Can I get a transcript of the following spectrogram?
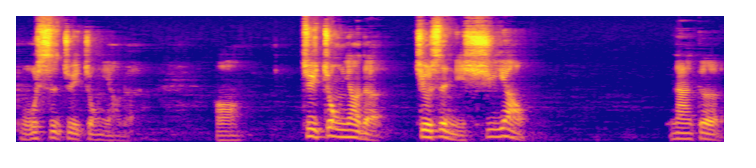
不是最重要的哦。最重要的就是你需要那个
